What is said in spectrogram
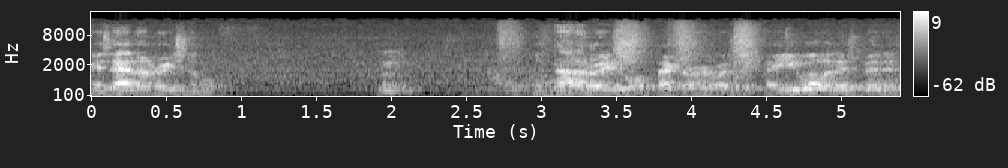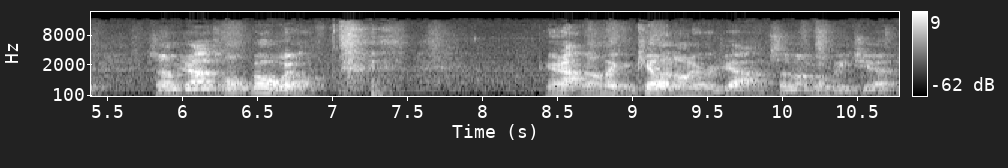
Is that unreasonable? It's not unreasonable to expect to earn what you will in this business. Some jobs won't go well. You're not gonna make a killing on every job. Some of them will beat you up.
